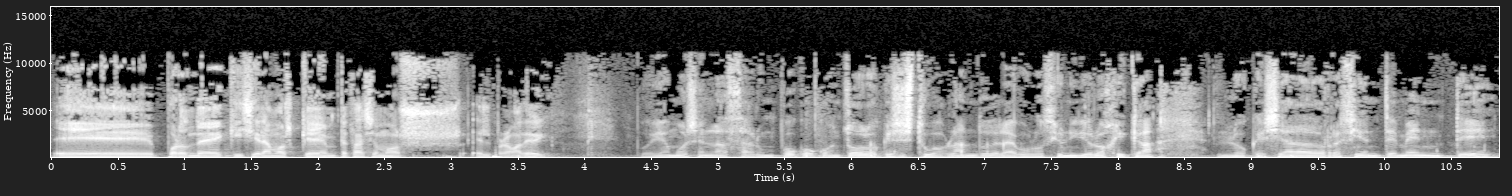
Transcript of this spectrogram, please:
Eh, ¿Por dónde quisiéramos que empezásemos el programa de hoy? Podríamos enlazar un poco con todo lo que se estuvo hablando de la evolución ideológica, lo que se ha dado recientemente,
